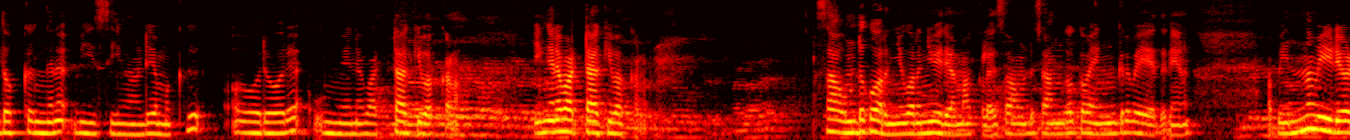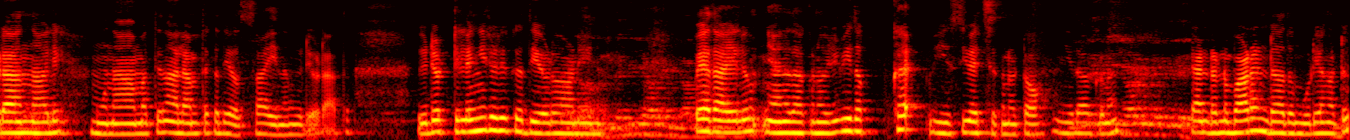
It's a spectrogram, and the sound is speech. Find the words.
ഇതൊക്കെ ഇങ്ങനെ വീസിങ്ങാണ്ട് നമുക്ക് ഓരോരോ പിന്നെ വട്ടാക്കി വെക്കണം. ഇങ്ങനെ വട്ടാക്കി വെക്കണം. സൗണ്ട് കുറഞ്ഞു കുറഞ്ഞു വരിക മക്കളെ. സൗണ്ട് ചങ്കൊക്കെ ഭയങ്കര വേദനയാണ്. അപ്പോൾ ഇന്ന് വീഡിയോ ഇടാന്നാൽ മൂന്നാമത്തെ നാലാമത്തെ ദിവസമായി ഇന്ന് വീഡിയോ ഇടാത്ത. വീഡിയോ ഇട്ടില്ലെങ്കിൽ ഒരു ഗതിയോടാണേനും അപ്പോൾ ഏതായാലും ഞാനിതാക്കണം ഒരു വിധമൊക്കെ വീസി വെച്ചേക്കണം കേട്ടോ ഇനി ഇതാക്കണം. രണ്ടെണ്ണം പാടുണ്ട്. അതും കൂടി അങ്ങോട്ട്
